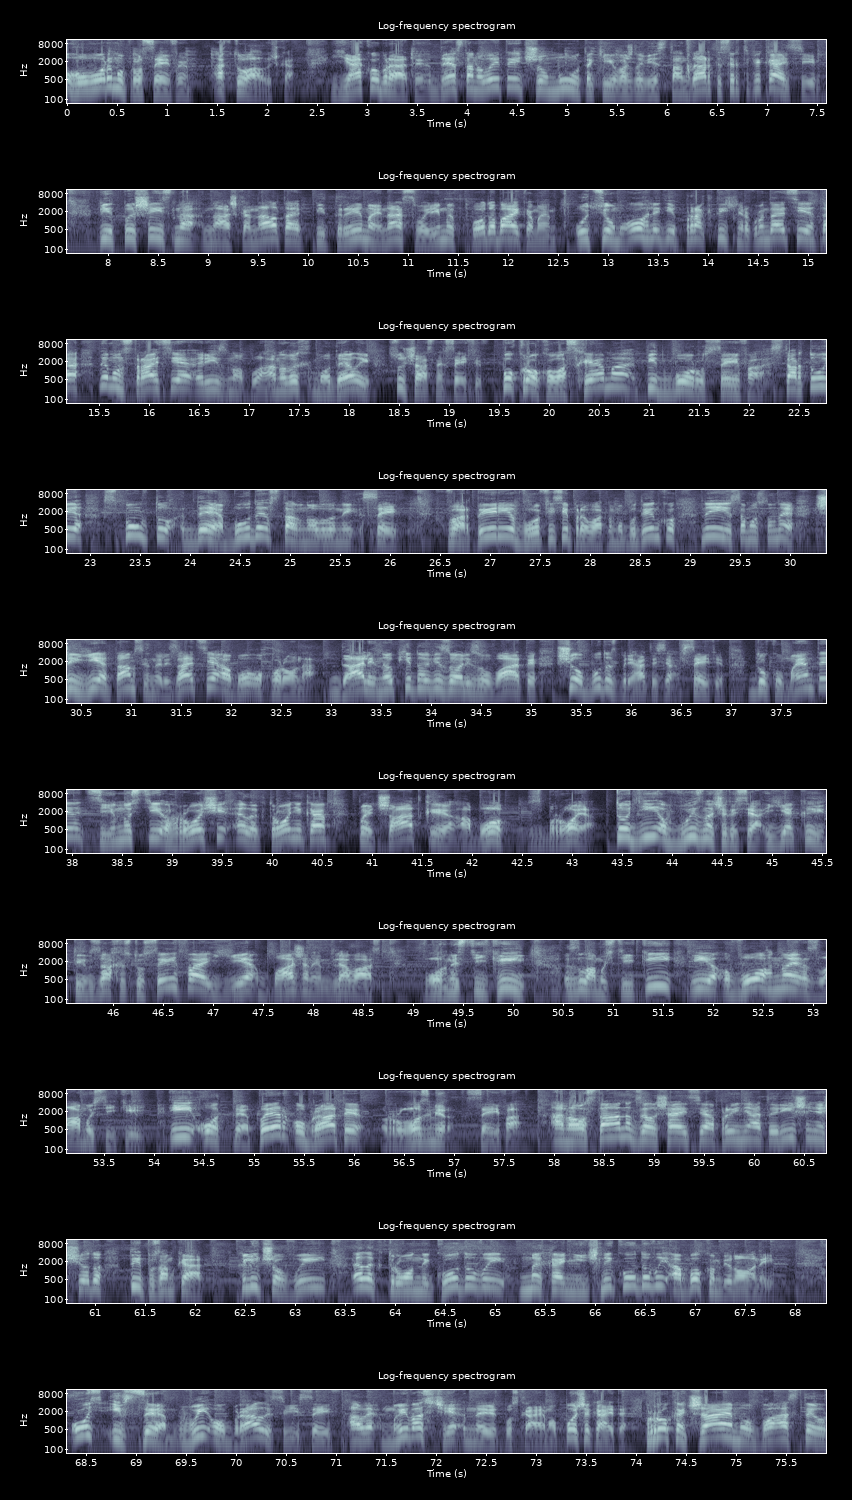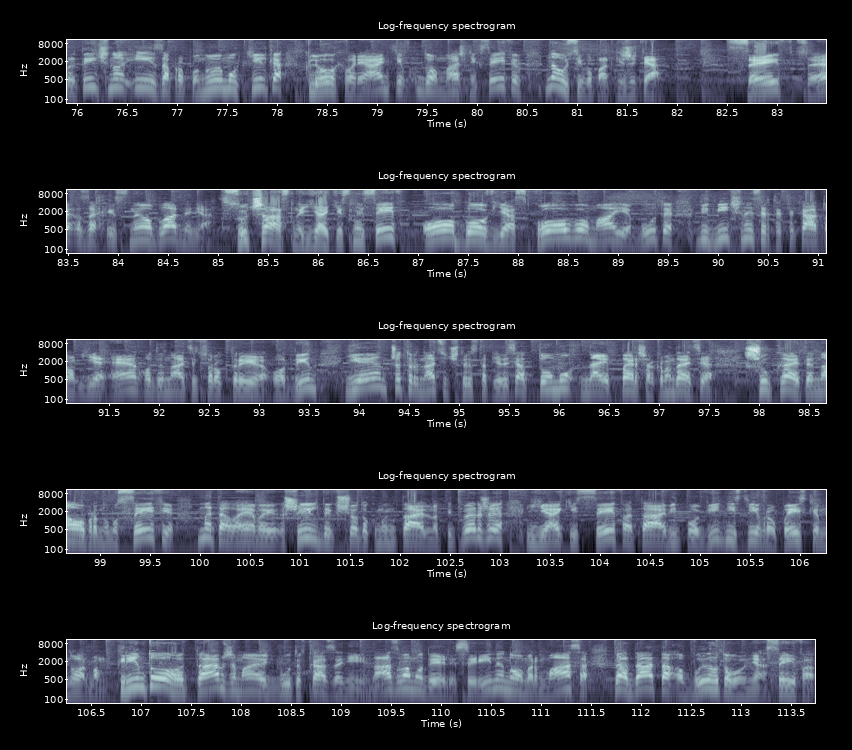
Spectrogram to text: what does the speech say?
Поговоримо про сейфи. Актуалочка. Як обрати, де встановити, чому такі важливі стандарти сертифікації? Підпишись на наш канал та підтримай нас своїми вподобайками. У цьому огляді практичні рекомендації та демонстрація різнопланових моделей сучасних сейфів. Покрокова схема підбору сейфа стартує з пункту, де буде встановлений сейф. В квартирі, в офісі, приватному будинку. Ну і саме основне, чи є там сигналізація або охорона. Далі необхідно візуалізувати, що буде зберігатися в сейфі: документи, цінності, гроші, електроніка, печатки або зброя. Тоді визначитися, який тип захисту сейфа є бажаним для вас. Вогнестійкий, зламостійкий і вогнезламостійкий. І от тепер обрати розмір сейфа. А наостанок залишається прийняти рішення щодо типу замка: ключовий, електронний кодовий, механічний кодовий або комбінований. Ось і все. Ви обрали свій сейф, але ми вас ще не відпускаємо. Почекайте, прокачаємо вас теоретично і запропонуємо кілька кльових варіантів домашніх сейфів на усі випадки життя. Сейф це захисне обладнання. Сучасний якісний сейф обов'язково має бути відмічений сертифікатом ЄН 11441, ЄН 14450. Тому найперша рекомендація: шукайте на обраному сейфі металевий шильдик, що документально підтверджує якість сейфа та відповідність європейським нормам. Крім того, там же мають бути вказані назва моделі, серійний номер, маса та дата виготовлення сейфа.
